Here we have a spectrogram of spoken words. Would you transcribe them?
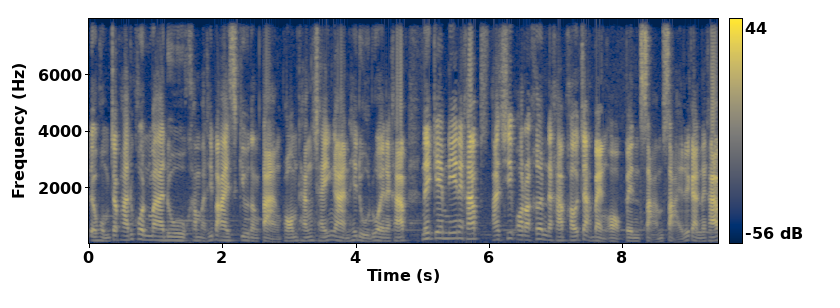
เดี๋ยวผมจะพาทุกคนมาดูคำอธิบายสกิลต่างๆ พร้อมทั้งใช้งานให้ดูด้วยนะครับ ในเกมนี้นะครับอาชีพ Oracle นะครับเขาจะแบ่งออกเป็น 3 สายด้วยกันนะครับ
